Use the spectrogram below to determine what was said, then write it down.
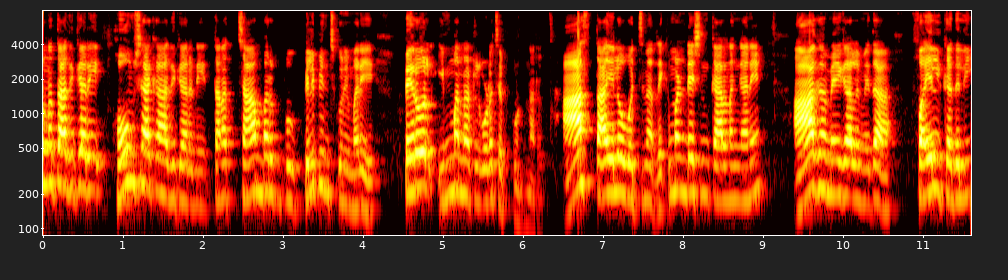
ఉన్నతాధికారి హోంశాఖ అధికారిని తన ఛాంబర్కు పిలిపించుకుని మరి పెరోల్ ఇమ్మన్నట్లు కూడా చెప్పుకుంటున్నారు. ఆ స్థాయిలో వచ్చిన రికమెండేషన్ కారణంగానే ఆగమేఘాల మీద ఫైల్ కదిలి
